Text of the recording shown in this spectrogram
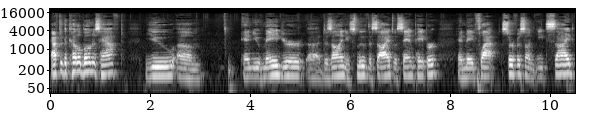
After the cuttlebone is halved, you um, and you've made your uh, design. You've smoothed the sides with sandpaper and made flat surface on each side.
